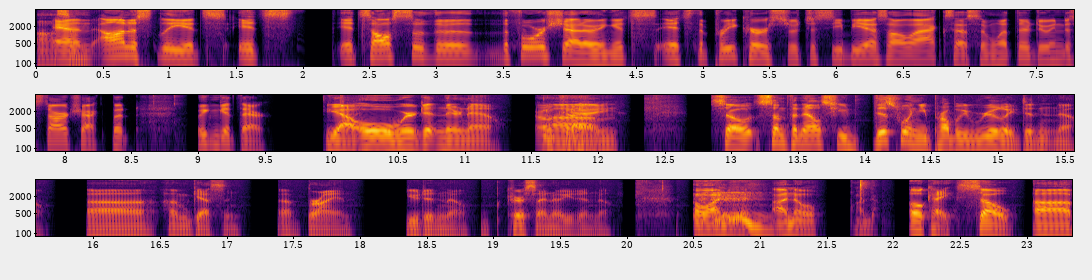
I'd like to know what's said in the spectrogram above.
awesome. and honestly, it's it's it's also the the foreshadowing. It's it's the precursor to CBS All Access and what they're doing to Star Trek. But we can get there. Yeah. Oh, we're getting there now. Okay. Um, so something else you this one you probably really didn't know. Uh, I'm guessing, uh, Brian, you didn't know. Chris, I know you didn't know. Oh, I know. I know. I know. Okay, so uh,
